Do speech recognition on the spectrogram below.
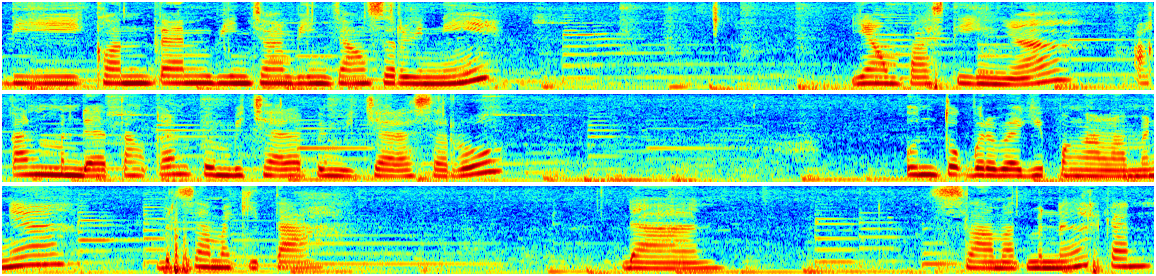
di konten bincang-bincang seru ini yang pastinya akan mendatangkan pembicara-pembicara seru untuk berbagi pengalamannya bersama kita. Dan selamat mendengarkan.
